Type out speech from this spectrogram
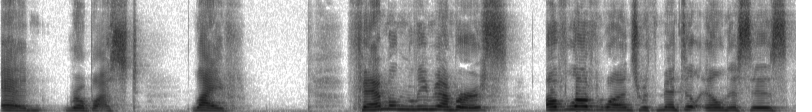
and robust life. Family members of loved ones with mental illnesses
